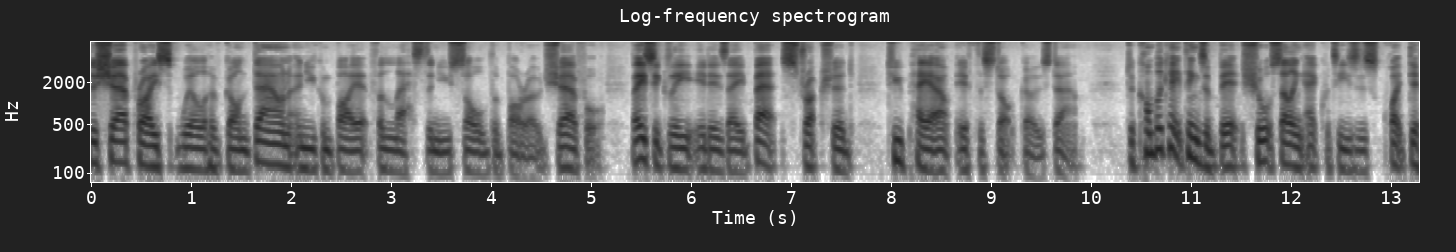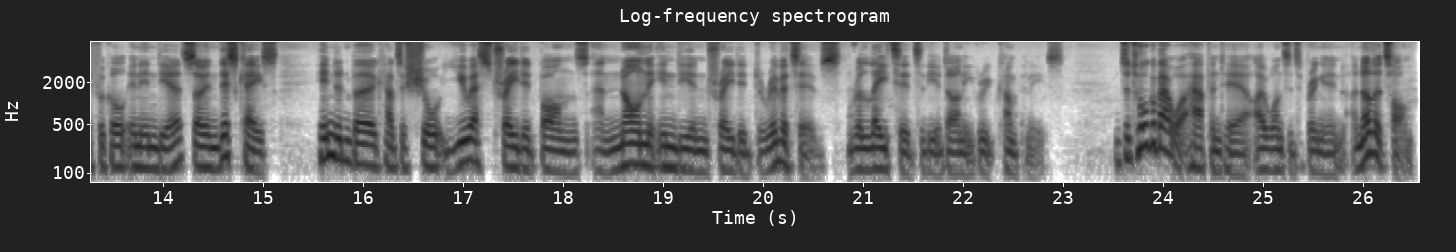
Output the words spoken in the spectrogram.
the share price will have gone down and you can buy it for less than you sold the borrowed share for. Basically, it is a bet structured to pay out if the stock goes down. To complicate things a bit, short selling equities is quite difficult in India. So, in this case, Hindenburg had to short US traded bonds and non Indian traded derivatives related to the Adani Group companies. To talk about what happened here, I wanted to bring in another Tom,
